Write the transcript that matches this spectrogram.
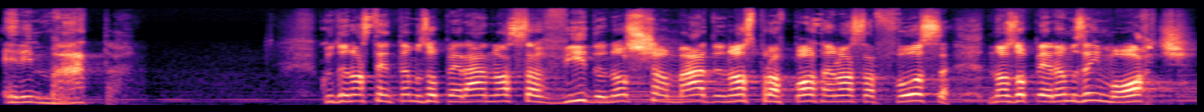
Ele mata. Quando nós tentamos operar a nossa vida, o nosso chamado, o nosso propósito, a nossa força, nós operamos em morte.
